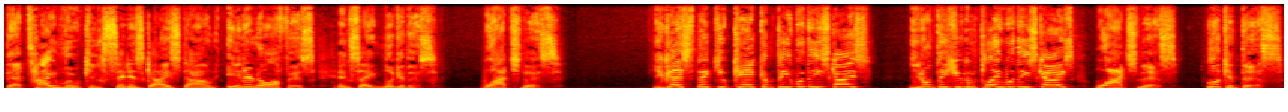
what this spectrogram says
that Ty Lue can sit his guys down in an office and say, look at this. Watch this. You guys think you can't compete with these guys? You don't think you can play with these guys? Watch this. Look at this.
